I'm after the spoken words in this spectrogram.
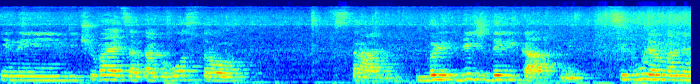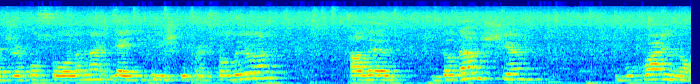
і не відчувається так гостро в страві. Більш делікатний. Цибуля в мене вже посолена, я її трішки присолила, але додам ще буквально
